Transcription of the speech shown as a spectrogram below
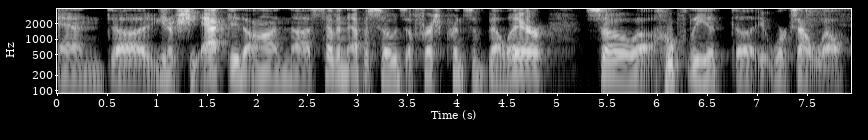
and, uh, you know, she acted on uh, seven episodes of Fresh Prince of Bel Air. So uh, hopefully it, uh, it works out well.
